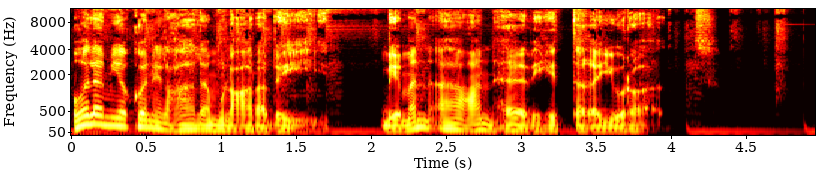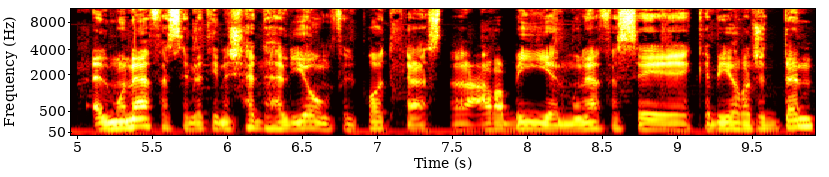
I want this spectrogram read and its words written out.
ولم يكن العالم العربي بمنأى عن هذه التغيرات. المنافسة التي نشهدها اليوم في البودكاست عربيا منافسة كبيرة جدا.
